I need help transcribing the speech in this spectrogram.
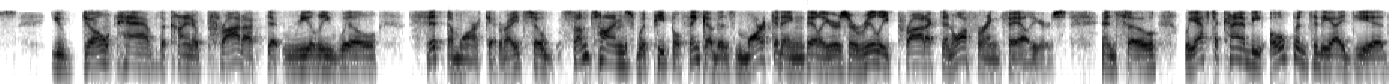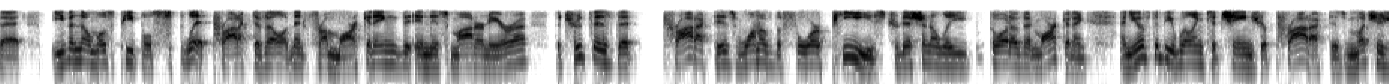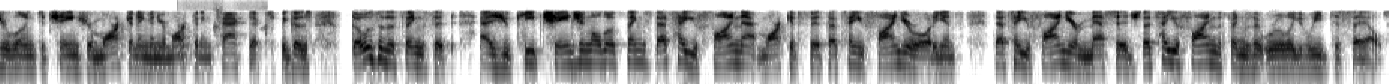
you don't have the kind of product that really will fit the market, right? So sometimes what people think of as marketing failures are really product and offering failures. And so we have to kind of be open to the idea that even though most people split product development from marketing in this modern era, the truth is that product is one of the four P's traditionally thought of in marketing. And you have to be willing to change your product as much as you're willing to change your marketing and your marketing tactics because those are the things that as you keep changing all those things, that's how you find that market fit. That's how you find your audience. That's how you find your message. That's how you find the things that really lead to sales.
